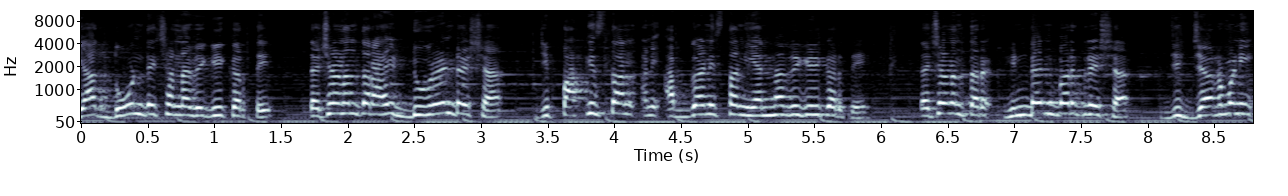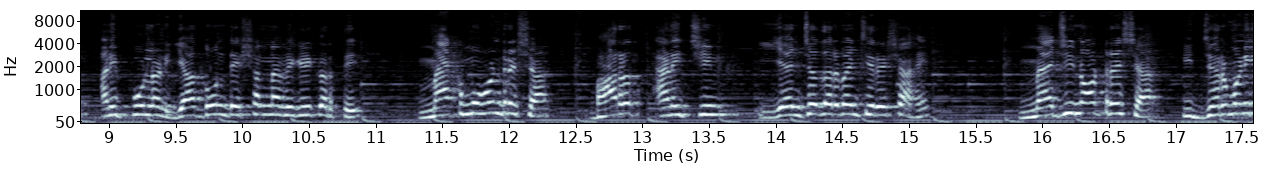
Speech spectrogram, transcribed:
या दोन देशांना वेगळी करते. त्याच्यानंतर आहे ड्युरंट रेषा जी पाकिस्तान आणि अफगाणिस्तान यांना वेगळी करते. त्याच्यानंतर हिंडनबर्ग रेषा जी जर्मनी आणि पोलंड या दोन देशांना वेगळी करते. मॅकमोहन रेषा भारत आणि चीन यांच्या दरम्यानची रेषा आहे. मॅजिनॉट रेषा ही जर्मनी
